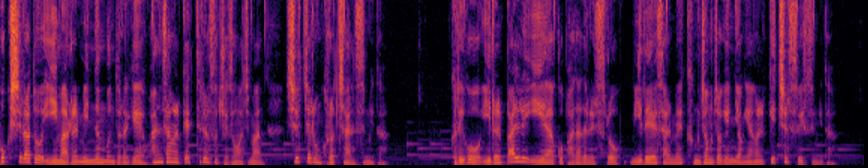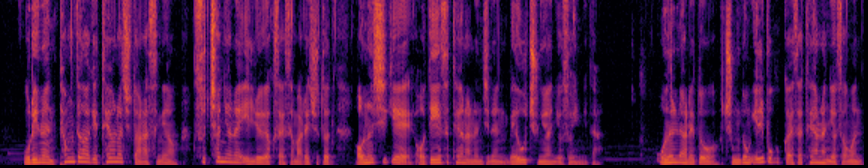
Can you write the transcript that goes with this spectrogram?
혹시라도 이 말을 믿는 분들에게 환상을 깨뜨려서 죄송하지만 실제로는 그렇지 않습니다. 그리고 이를 빨리 이해하고 받아들일수록 미래의 삶에 긍정적인 영향을 끼칠 수 있습니다. 우리는 평등하게 태어나지도 않았으며 수천 년의 인류 역사에서 말해주듯 어느 시기에 어디에서 태어나는지는 매우 중요한 요소입니다. 오늘날에도 중동 일부 국가에서 태어난 여성은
